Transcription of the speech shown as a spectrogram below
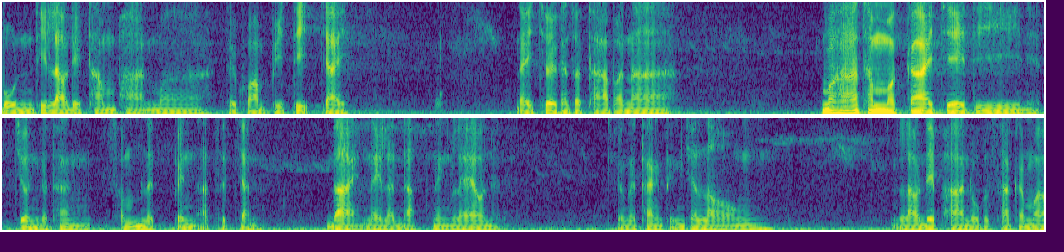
บุญที่เราได้ทำผ่านมาด้วยความปิติใจ ได้ช่วยกันสถาปนา มหาธรรมกายเจดีเนี่ยจนกระทั่งสำเร็จเป็นอัศจรรย์ได้ในระดับหนึ่งแล้วเนี่ยจนกระทั่งถึงฉลอง เราได้ผ่านอุปสรรคกันมา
